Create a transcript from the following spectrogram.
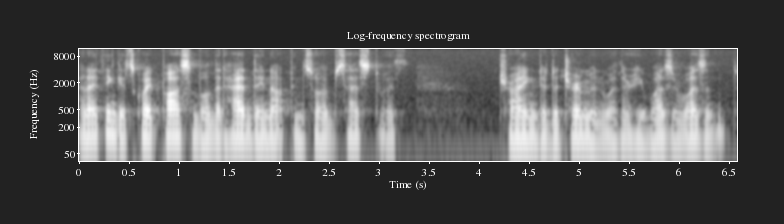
And I think it's quite possible that had they not been so obsessed with trying to determine whether he was or wasn't,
